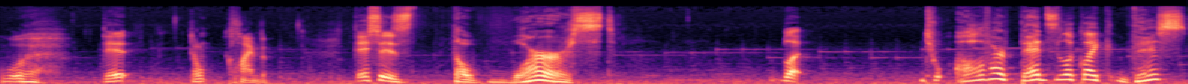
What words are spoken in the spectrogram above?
Wha- Thi- don't climb the. This is the worst. But do all of our beds look like this?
